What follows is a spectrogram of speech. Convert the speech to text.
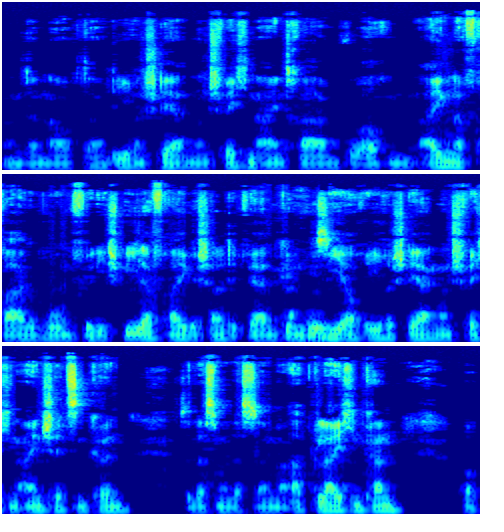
und dann auch da deren Stärken und Schwächen eintragen, wo auch ein eigener Fragebogen für die Spieler freigeschaltet werden kann, wo Mhm. sie auch ihre Stärken und Schwächen einschätzen können, sodass man das dann mal abgleichen kann, ob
